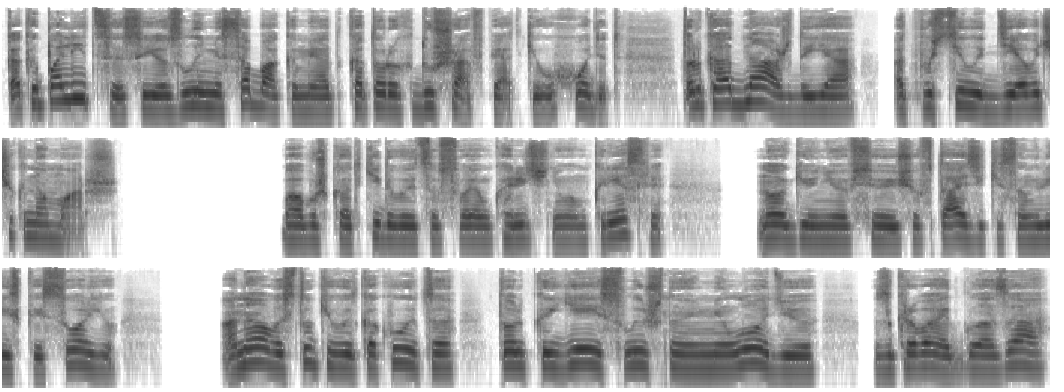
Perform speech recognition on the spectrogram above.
Как и полиция с ее злыми собаками, от которых душа в пятки уходит. Только однажды я отпустила девочек на марш. Бабушка откидывается в своем коричневом кресле, ноги у нее все еще в тазике с английской солью — она выстукивает какую-то только ей слышную мелодию, закрывает глаза,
